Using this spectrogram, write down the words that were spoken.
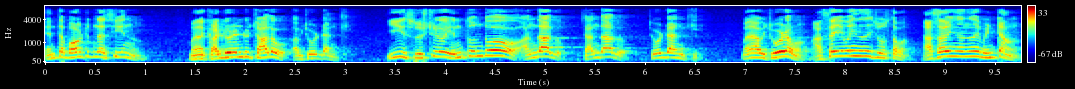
ఎంత బాగుంటుంది ఆ సీన్? మన కళ్ళు రెండు చాలు అవి చూడడానికి. ఈ సృష్టిలో ఎంత ఉందో అందాలు చందాలు చూడడానికి. మనం అవి చూడడం అసహ్యమైనది చూస్తాం. అసహ్యమైనది వింటాం.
